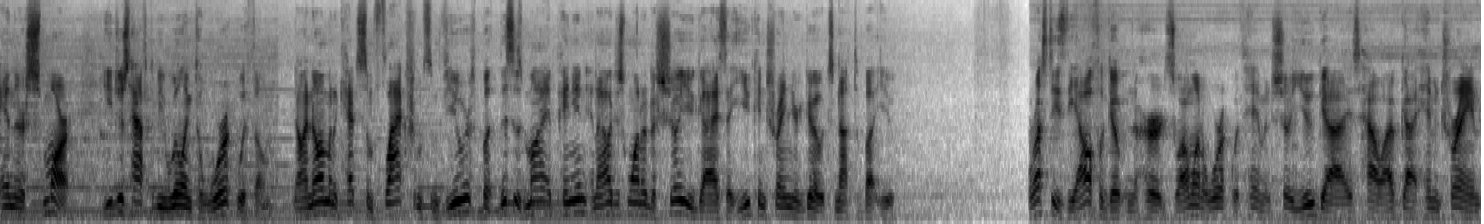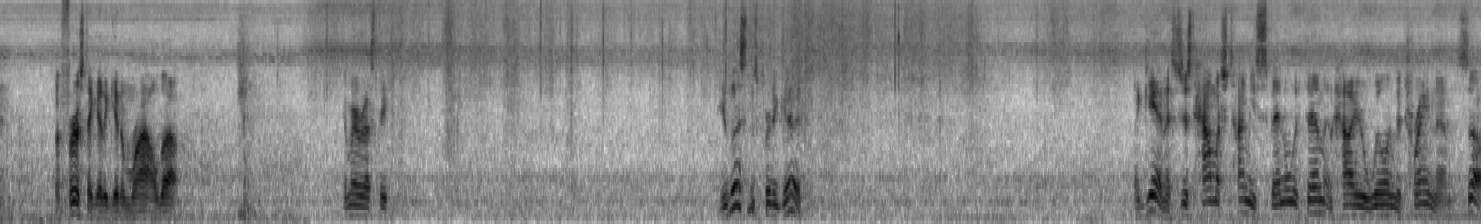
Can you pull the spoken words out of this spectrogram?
and they're smart. You just have to be willing to work with them. Now I know I'm gonna catch some flack from some viewers, but this is my opinion and I just wanted to show you guys that you can train your goats not to butt you. Rusty's the alpha goat in the herd, so I wanna work with him and show you guys how I've got him trained. But first I gotta get him riled up. Come here, Rusty. He listens pretty good. Again, it's just how much time you spend with them and how you're willing to train them. So,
